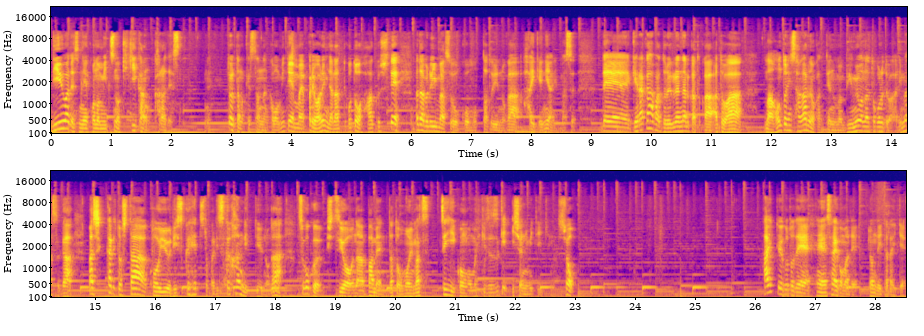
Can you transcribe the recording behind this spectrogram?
理由はですね、この3つの危機感からです。トヨタの決算なんかも見て、まあ、やっぱり悪いんだなってことを把握して、まあ、ダブルインバースをこう持ったというのが背景にあります。で、下落幅どれぐらいになるかとか、あとは、まあ本当に下がるのかっていうのも微妙なところではありますが、まあ、しっかりとしたこういうリスクヘッジとかリスク管理っていうのがすごく必要な場面だと思います。ぜひ今後も引き続き一緒に見ていきましょう。はい、ということで、えー、最後まで読んでいただいて、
